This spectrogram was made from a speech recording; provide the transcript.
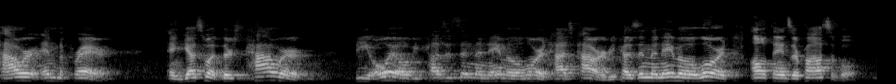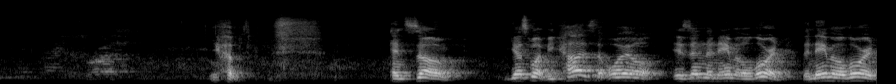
power in the prayer. And guess what? There's power. The oil, because it's in the name of the Lord, has power. Because in the name of the Lord, all things are possible. Yep. And so, guess what? Because the oil is in the name of the Lord, the name of the Lord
